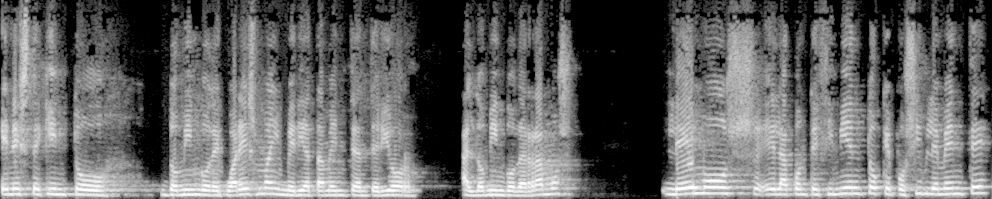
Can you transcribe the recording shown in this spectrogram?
En este quinto domingo de Cuaresma, inmediatamente anterior al domingo de Ramos, leemos el acontecimiento que posiblemente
